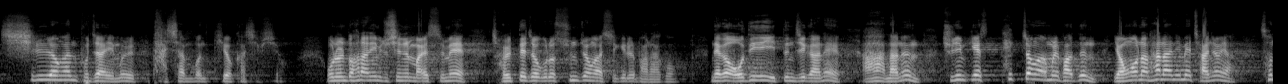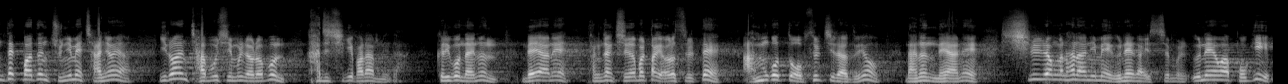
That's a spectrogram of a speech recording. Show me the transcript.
신령한 부자임을 다시 한번 기억하십시오. 오늘도 하나님이 주시는 말씀에 절대적으로 순종하시기를 바라고 내가 어디에 있든지 간에 아 나는 주님께 택정함을 받은 영원한 하나님의 자녀야 선택받은 주님의 자녀야 이러한 자부심을 여러분 가지시기 바랍니다. 그리고 나는 내 안에 당장 지갑을 딱 열었을 때 아무것도 없을지라도요 나는 내 안에 신령한 하나님의 은혜가 있음을 은혜와 복이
